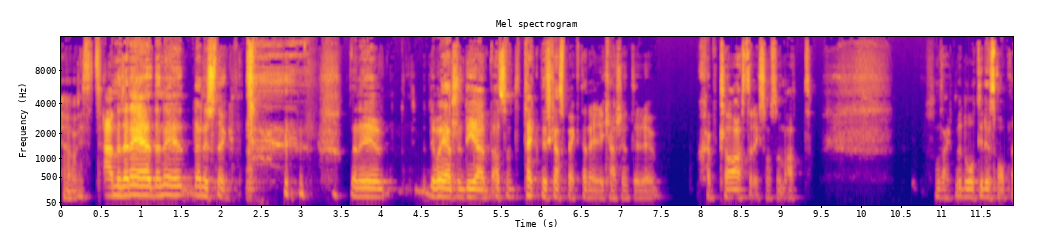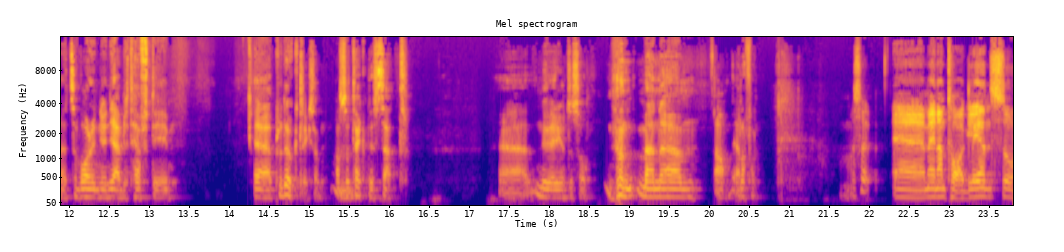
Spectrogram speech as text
Ja, visst. Ja, men den är, den är, den är snygg. den är, det var egentligen det, alltså tekniska aspekten är kanske inte det självklaraste liksom som att som sagt med dåtidens mått mätt så var den ju en jävligt häftig eh, produkt liksom. Alltså mm. tekniskt sett. Eh, nu är det ju inte så. Men, men eh, ja, i alla fall. Alltså, men antagligen så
